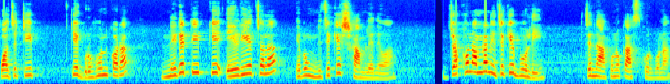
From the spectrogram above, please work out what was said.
পজিটিভকে গ্রহণ করা, নেগেটিভকে এড়িয়ে চলা এবং নিজেকে সামলে নেওয়া। যখন আমরা নিজেকে বলি যে, না, কোনো কাজ করব না,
